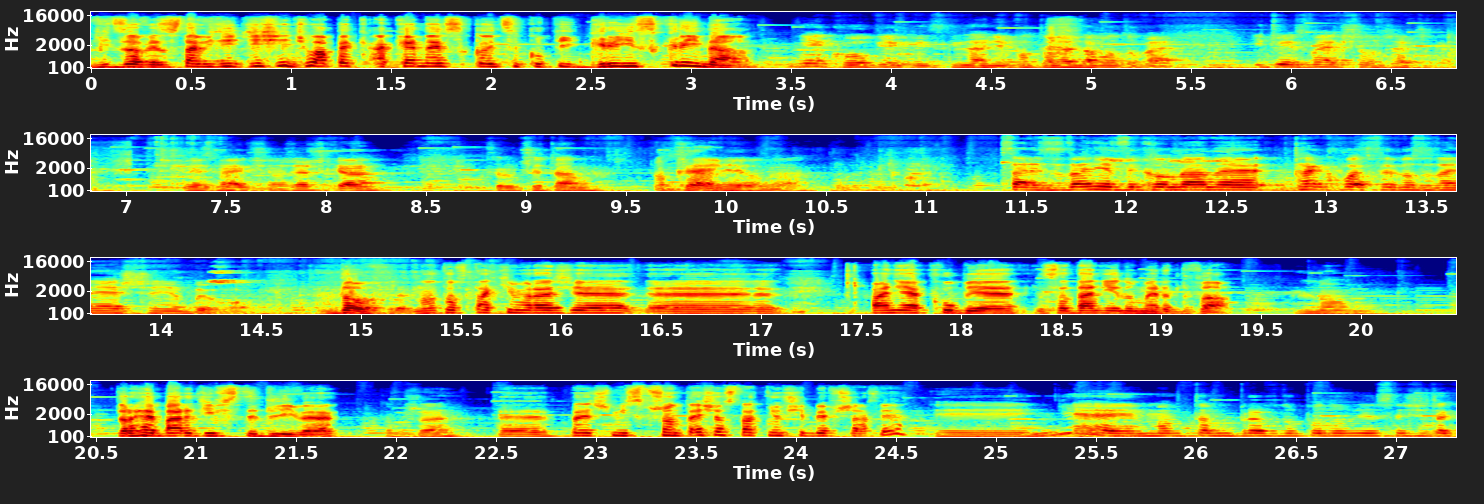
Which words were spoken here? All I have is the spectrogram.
Widzowie, zostawicie 10 łapek, a Kenex w końcu kupi green screena. Nie kupię green screena, nie po to leda montowałem. I tu jest moja książeczka. Tu jest moja książeczka, którą czytam. Okej. Zostawię Stare, zadanie wykonane, tak łatwego zadania jeszcze nie było. Dobrze, no to w takim razie, e, panie Jakubie, zadanie numer dwa. No, Trochę bardziej wstydliwe. dobrze. E, powiedz mi, sprzątałeś ostatnio u siebie w szafie? Yy, nie, mam tam prawdopodobnie w sensie tak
